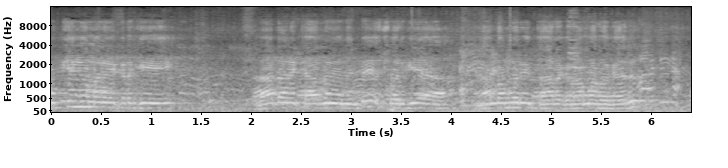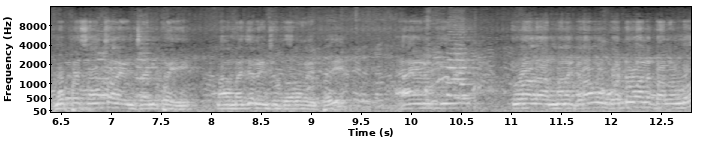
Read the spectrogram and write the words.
ముఖ్యంగా మనం ఇక్కడికి రావడానికి కారణం ఏంటంటే స్వర్గీయ నందమూరి తారక రామారావు గారు ముప్పై సంవత్సరాలు ఆయన చనిపోయి మన మధ్య నుంచి దూరం అయిపోయి ఆయనకి ఇవాళ మన గ్రామం బొడ్డువాని పాలెంలో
